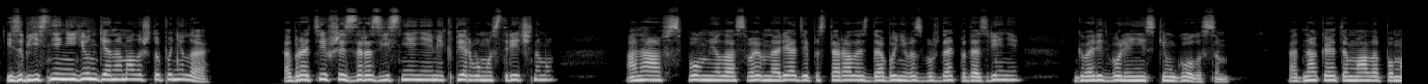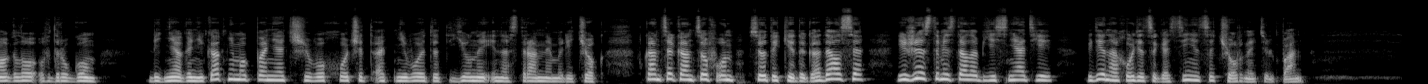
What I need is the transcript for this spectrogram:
Из объяснений Юнги она мало что поняла. Обратившись за разъяснениями к первому встречному, она вспомнила о своем наряде и постаралась, дабы не возбуждать подозрений, говорить более низким голосом. Однако это мало помогло в другом. Бедняга никак не мог понять, чего хочет от него этот юный иностранный морячок. В конце концов он все-таки догадался и жестами стал объяснять ей, где находится гостиница «Черный тюльпан».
